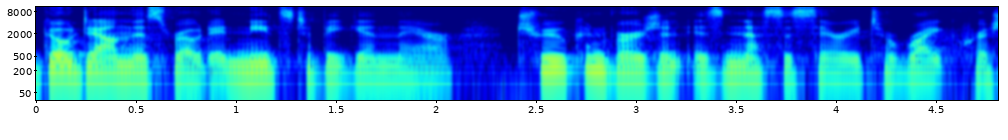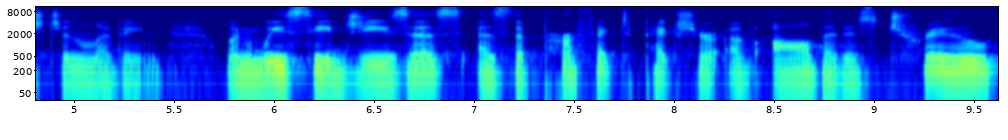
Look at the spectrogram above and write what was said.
go down this road. It needs to begin there. True conversion is necessary to right Christian living. When we see Jesus as the perfect picture of all that is true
